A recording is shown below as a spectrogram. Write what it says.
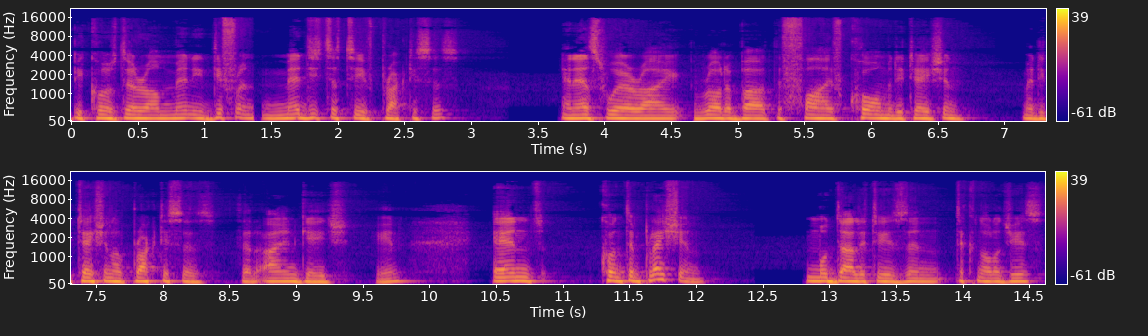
because there are many different meditative practices. And elsewhere, I wrote about the five core meditation, meditational practices that I engage in, and contemplation modalities and technologies.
